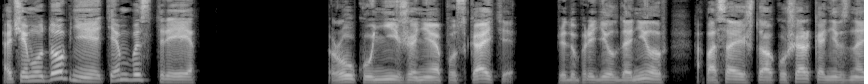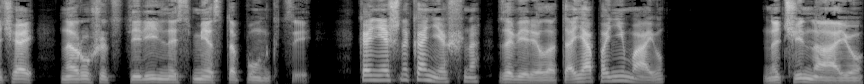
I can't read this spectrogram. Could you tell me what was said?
а чем удобнее, тем быстрее». «Руку ниже не опускайте», — предупредил Данилов, опасаясь, что акушерка невзначай нарушит стерильность места пункции. «Конечно, конечно», — заверила та, — «я понимаю». «Начинаю»,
